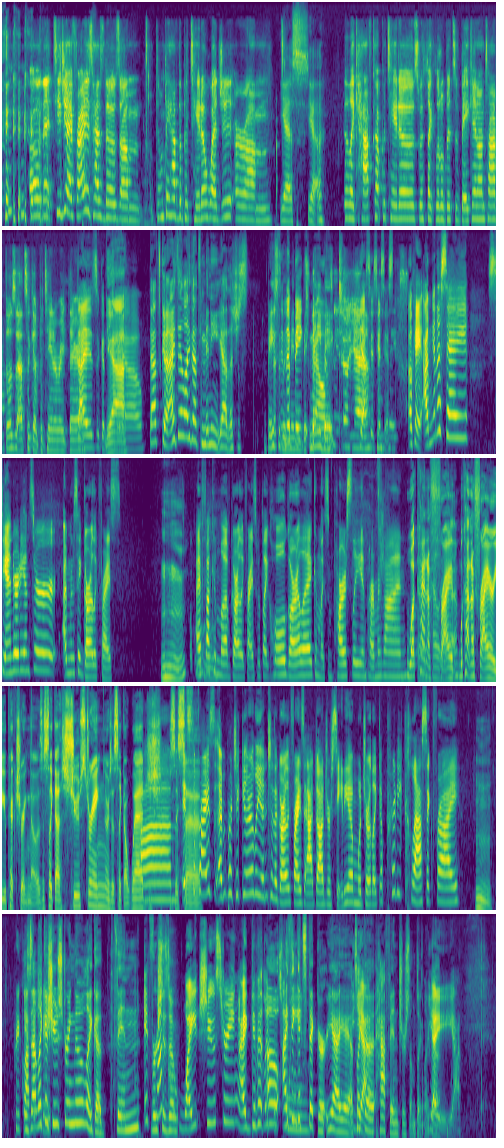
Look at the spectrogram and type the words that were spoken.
oh, that TGI Fridays has those. Um, don't they have the potato wedges or um, Yes, yeah. The like half cup potatoes with like little bits of bacon on top? Those that's a good potato right there. That is a good Yeah. potato. That's good. I feel like that's mini. Yeah, that's just basically the mini, baked ba- mini baked. Potato, yeah. Yes, yes, yes, yes. Okay, I'm gonna say standard answer. I'm gonna say garlic fries. Mm-hmm. I fucking love garlic fries with like whole garlic and like some parsley and parmesan. What kind of fry? yeah. What kind of fry are you picturing? Though is this like a shoestring or is this like a wedge? Um, is it's this the a- fries. I'm particularly into the garlic fries at Dodger Stadium, which are like a pretty classic fry. Pretty classic. Is that like a shoestring though? Like a thin It's versus not a white shoestring. I give it like. Oh, I think it's thicker. Yeah, yeah. yeah. It's like Yeah. a half inch or something like Yeah, that. yeah, yeah. Yeah.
